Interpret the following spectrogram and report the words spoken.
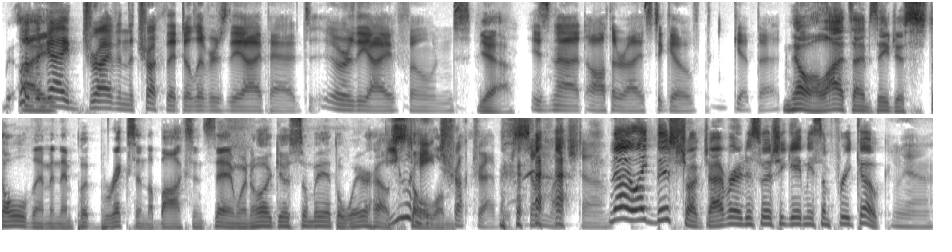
but I the guy driving the truck that delivers the iPads or the iPhones yeah. is not authorized to go get that. No, a lot of times they just stole them and then put bricks in the box instead. And went, oh, I guess somebody at the warehouse You stole hate them. truck drivers so much, Tom. No, I like this truck driver. I just wish he gave me some free coke. Yeah.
